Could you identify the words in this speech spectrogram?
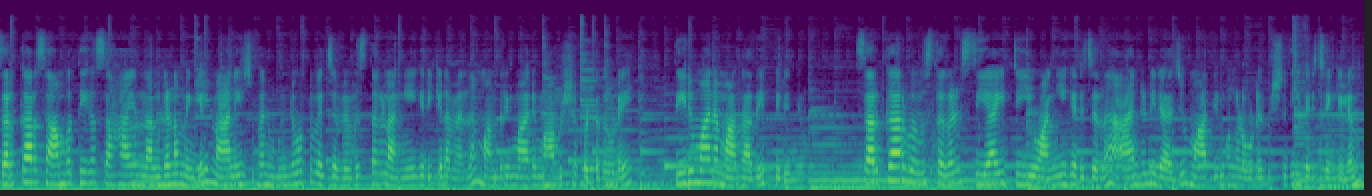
സർക്കാർ സാമ്പത്തിക സഹായം നൽകണമെങ്കിൽ മാനേജ്മെന്റ് മുന്നോട്ട് വെച്ച വ്യവസ്ഥകൾ അംഗീകരിക്കണമെന്ന് മന്ത്രിമാരും ആവശ്യപ്പെട്ടതോടെ തീരുമാനമാകാതെ പിരിഞ്ഞു. സർക്കാർ വ്യവസ്ഥകൾ സി ഐ ടി യു അംഗീകരിച്ചെന്ന് ആന്റണി രാജു മാധ്യമങ്ങളോട് വിശദീകരിച്ചെങ്കിലും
